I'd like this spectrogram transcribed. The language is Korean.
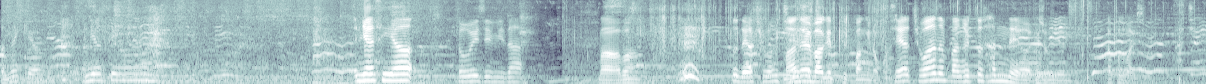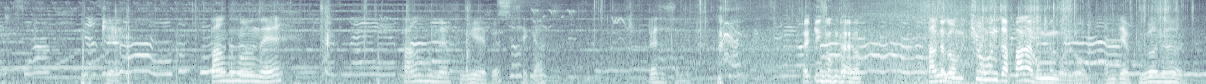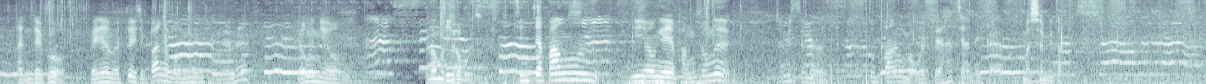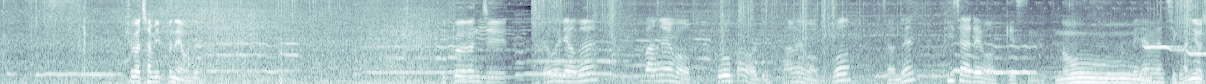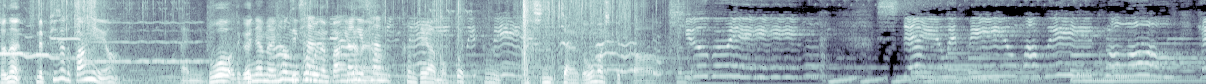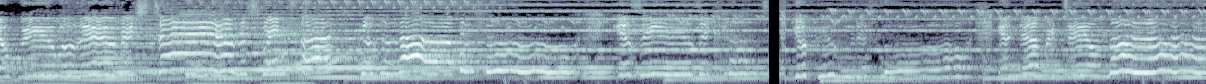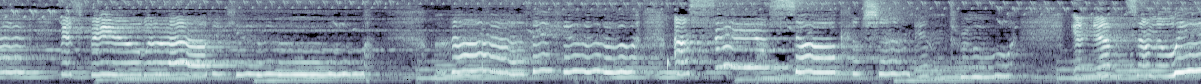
만날게요. 안녕하세요. 안녕하세요. 도우이즈입니다. 마방 또 내가 좋아하는 마늘 바게트 빵이라고 하죠. 제가 좋아하는 빵을 또 샀네요. 그죠? 딱 봐도 맛있어요. 이렇게 빵훈의 빵훈의 V앱을 제가 뺏었습니다. 뺏긴 건가요? 빵- 자 그럼 큐 혼자 빵을 먹는 걸로. 안 돼요. 그거는 안 되고 왜냐면 또 이제 빵을 먹는 장면은 영훈이 형 그럼 한번 진- 들어보겠습니다. 진짜 빵훈이 형의 방송은 좀 있으면 또 빵 먹을 때 하지 않을까요? 맞습니다. 큐가 참 이쁘네요 오늘. 이쁜 짓. 영훈이 형은 빵을 먹고 빵 어디? 빵을 먹고 저는 피자를 먹겠습니다. 노. 왜냐면 지금- 아니요 저는 근데 피자도 빵이에요. 아니. 부어 그 왜냐면 형이 산. 형이 산 그럼 제가 먹고 싶은 아 진짜 너무 맛있겠다. every time that we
